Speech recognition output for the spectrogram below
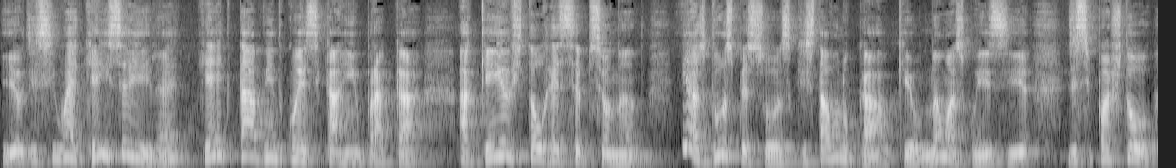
E eu disse: Ué, que é isso aí, né? Quem é que está vindo com esse carrinho para cá? A quem eu estou recepcionando? E as duas pessoas que estavam no carro, que eu não as conhecia, disse: Pastor,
